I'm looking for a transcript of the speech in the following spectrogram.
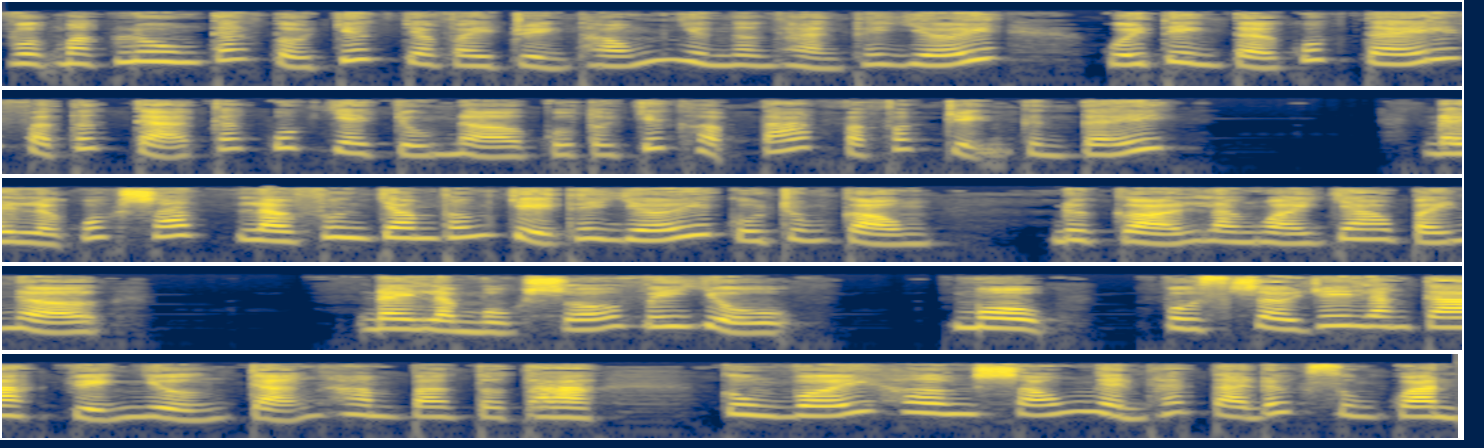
vượt mặt luôn các tổ chức cho vay truyền thống như Ngân hàng Thế giới, Quỹ tiền tệ quốc tế và tất cả các quốc gia chủ nợ của Tổ chức Hợp tác và Phát triển Kinh tế. Đây là quốc sách, là phương châm thống trị thế giới của Trung Cộng, được gọi là ngoại giao bảy nợ. Đây là một số ví dụ. 1. Vụ Sri Lanka chuyển nhượng cảng Hambantota cùng với hơn 6.000 hecta đất xung quanh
